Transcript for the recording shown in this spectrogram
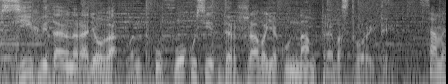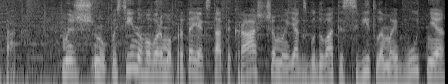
Всіх вітаю на радіо Гартленд. У фокусі держава, яку нам треба створити. Саме так. Ми ж ну, постійно говоримо про те, як стати кращими, як збудувати світле майбутнє.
